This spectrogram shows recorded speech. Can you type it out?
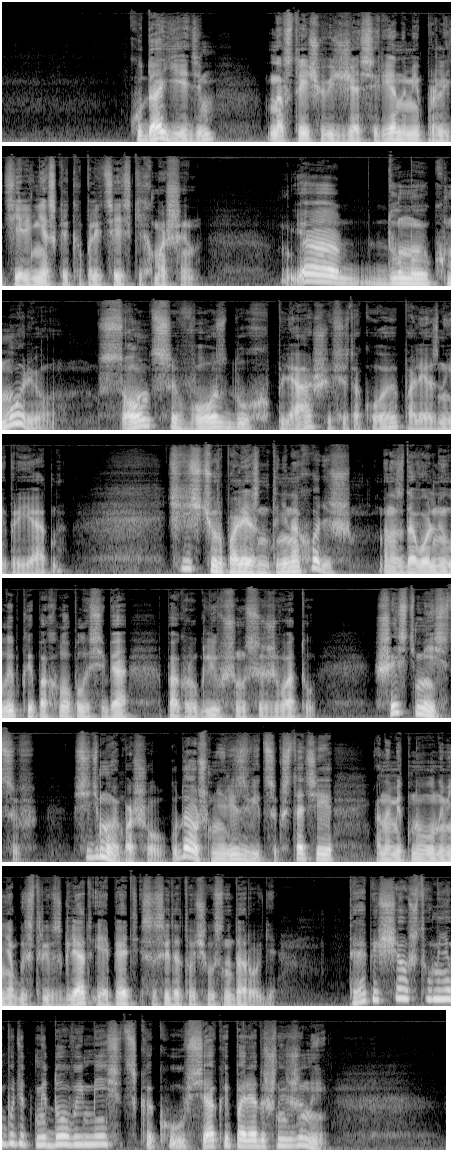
«Куда едем?» Навстречу, визжа сиренами, пролетели несколько полицейских машин. «Я думаю, к морю. Солнце, воздух, пляж и все такое полезно и приятно». «Чересчур полезно ты не находишь?» Она с довольной улыбкой похлопала себя по округлившемуся животу. «Шесть месяцев. Седьмой пошел. Куда уж мне резвиться? Кстати...» Она метнула на меня быстрый взгляд и опять сосредоточилась на дороге. Ты обещал, что у меня будет медовый месяц, как у всякой порядочной жены.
